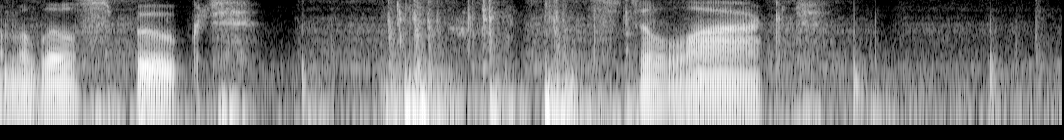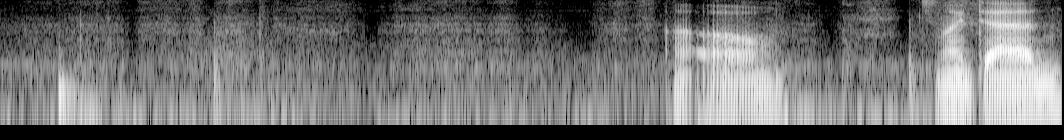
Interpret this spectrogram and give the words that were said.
I'm a little spooked. It's still locked. Uh-oh. Am I dead?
